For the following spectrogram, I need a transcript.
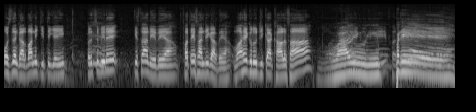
ਉਸ ਦਿਨ ਗੱਲਬਾਤ ਨਹੀਂ ਕੀਤੀ ਗਈ। ਪ੍ਰਿੰਸ ਵੀਰੇ ਕਿਸ ਤਰ੍ਹਾਂ ਦੇਦੇ ਆ? ਫਤਿਹ ਸਾਂਝੀ ਕਰਦੇ ਆ। ਵਾਹਿਗੁਰੂ ਜੀ ਕਾ ਖਾਲਸਾ। ਵਾਹਿਗੁਰੂ ਜੀ ਪਰੇ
